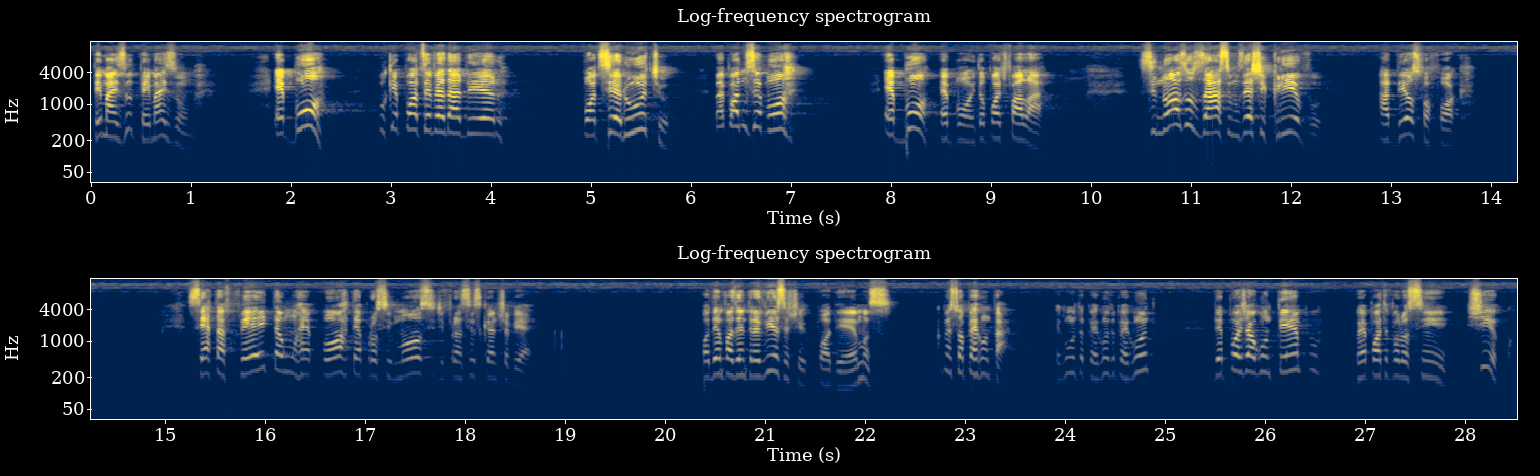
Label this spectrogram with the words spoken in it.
Tem mais, tem mais uma. É bom, porque pode ser verdadeiro, pode ser útil, mas pode não ser bom. É bom? É bom, então pode falar. Se nós usássemos este crivo, adeus fofoca. Certa feita, um repórter aproximou-se de Francisco Cândido Xavier. Podemos fazer entrevista, Chico? Podemos. Começou a perguntar. Pergunta, pergunta, pergunta. Depois de algum tempo, o repórter falou assim: Chico,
